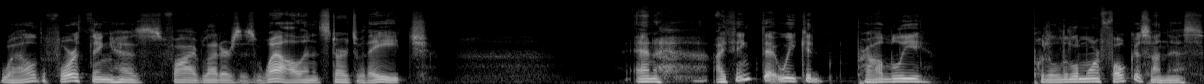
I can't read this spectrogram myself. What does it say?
well, the fourth thing has five letters as well, and it starts with H. And I think that we could probably put a little more focus on this,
